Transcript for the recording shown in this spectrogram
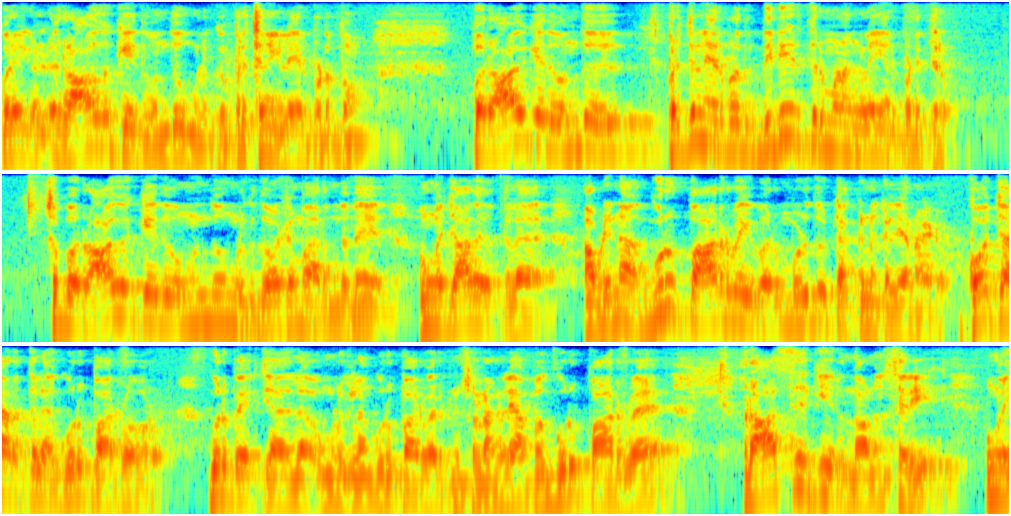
குறைகள் ராகு கேது வந்து உங்களுக்கு பிரச்சனைகளை ஏற்படுத்தும். இப்போ ராகு கேது வந்து பிரச்சனை ஏற்படுத்த திடீர் திருமணங்களையும் ஏற்படுத்திடும் ஸோ இப்போ ராகு கேது வந்து உங்களுக்கு தோஷமாக இருந்தது உங்கள் ஜாதகத்தில் அப்படின்னா குரு பார்வை வரும்பொழுது டக்குன்னு கல்யாணம் ஆகிடும் கோச்சாரத்தில் குரு பார்வை வரும். குரு பயிற்சி அதில் உங்களுக்கெல்லாம் குரு பார்வை இருக்குன்னு சொல்கிறாங்க இல்லையா? அப்போ குரு பார்வை ராசிக்கு இருந்தாலும் சரி உங்களை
